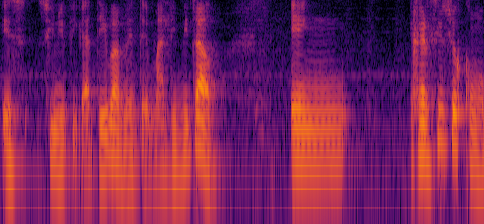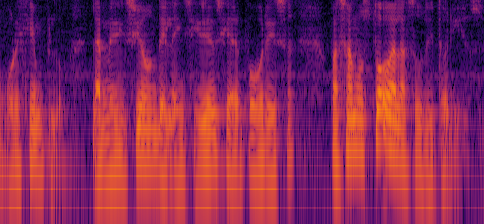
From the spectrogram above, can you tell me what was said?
es significativamente más limitado. En ejercicios como, por ejemplo, la medición de la incidencia de pobreza, pasamos todas las auditorías.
